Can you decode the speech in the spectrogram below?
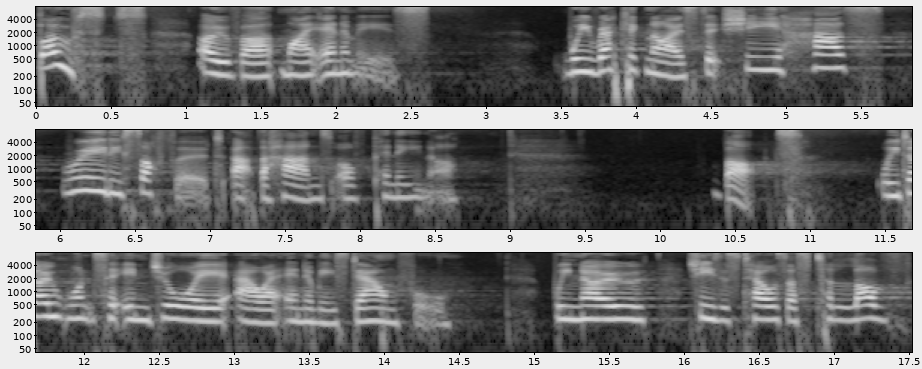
boasts over my enemies. We recognize that she has really suffered at the hands of Peninnah. But we don't want to enjoy our enemy's downfall. We know Jesus tells us to love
